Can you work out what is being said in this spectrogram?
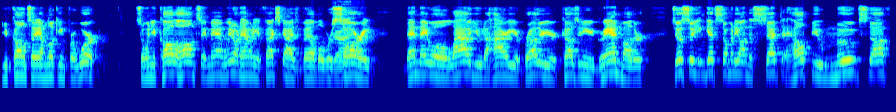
you've called and say i'm looking for work. So when you call the hall and say man we don't have any effects guys available we're Right. sorry then they will allow you to hire your brother, your cousin, or your grandmother, just so you can get somebody on the set to help you move stuff.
